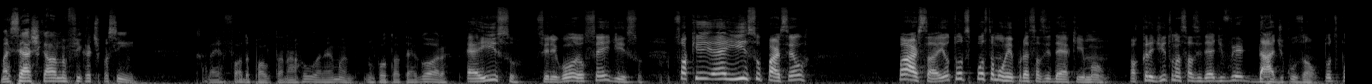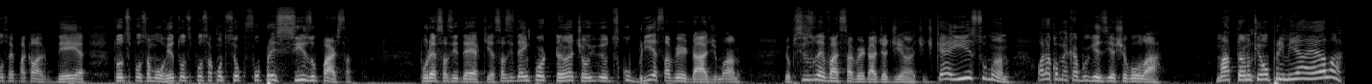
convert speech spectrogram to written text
mas você acha que ela não fica, tipo assim, cara, é foda, Paulo tá na rua, né, mano? Não voltou até agora. É isso, se ligou? Eu sei disso. Só que é isso, parça. Eu... Parça, eu tô disposto a morrer por essas ideias aqui, irmão. Eu acredito nessas ideias de verdade, cuzão. Tô disposto a ir pra aquela ideia, tô disposto a morrer, tô disposto a acontecer o que for preciso, parça. Por essas ideias aqui. Essas ideias importantes, eu, eu descobri essa verdade, mano. Eu preciso levar essa verdade adiante. De que é isso, mano. Olha como é que a burguesia chegou lá. Matando quem oprimia ela.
